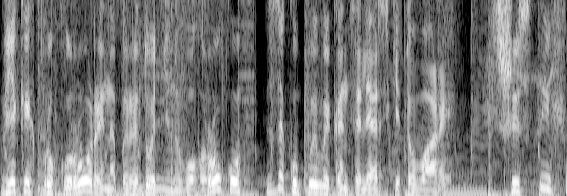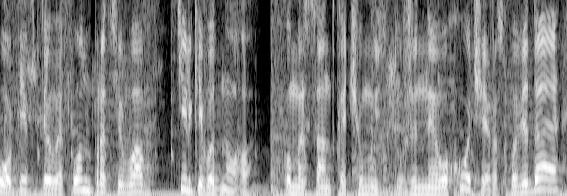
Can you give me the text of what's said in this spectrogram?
в яких прокурори напередодні нового року закупили канцелярські товари. З шести ФОПів телефон працював тільки в одного. Комерсантка чомусь дуже неохоче розповідає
